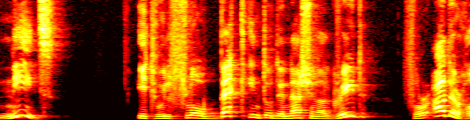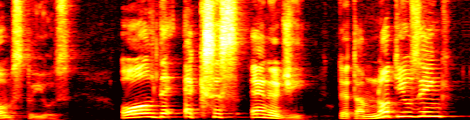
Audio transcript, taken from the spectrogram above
needs, it will flow back into the national grid for other homes to use. All the excess energy that I'm not using,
